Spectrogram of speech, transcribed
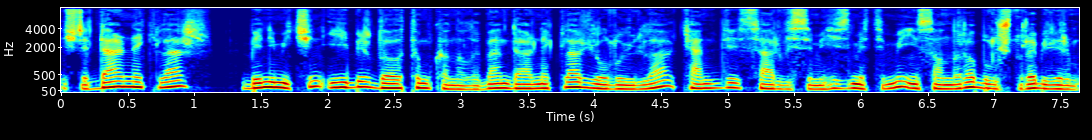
İşte dernekler benim için iyi bir dağıtım kanalı. Ben dernekler yoluyla kendi servisimi, hizmetimi insanlara buluşturabilirim,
